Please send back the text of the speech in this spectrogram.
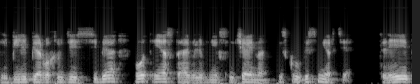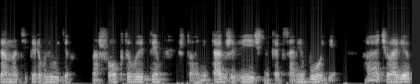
Лепили первых людей с себя, вот и оставили в них случайно искру бессмертия. Тлеет она теперь в людях, нашептывает им, что они так же вечны, как сами боги. А человек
